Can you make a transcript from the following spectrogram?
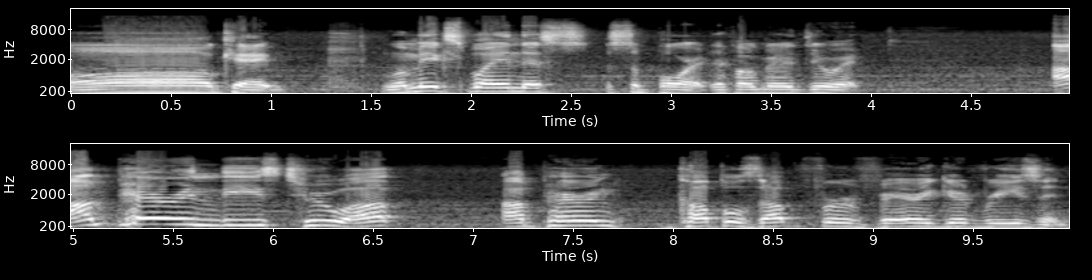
Oh, okay, let me explain this support if I'm gonna do it. I'm pairing these two up. I'm pairing couples up for a very good reason.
